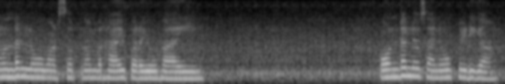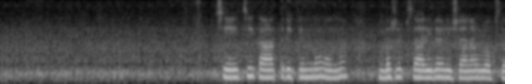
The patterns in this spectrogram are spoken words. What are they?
ഉണ്ടല്ലോ വാട്സപ്പ് നമ്പർ ഹായ് പറയൂ. ഹായ് ഉണ്ടല്ലോ സനു ചേച്ചി കാത്തിരിക്കുന്നു ഒന്ന്. മെമ്പർഷിപ്പ് സാരിയിലെ നിഷാന ബ്ലോക്സ്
